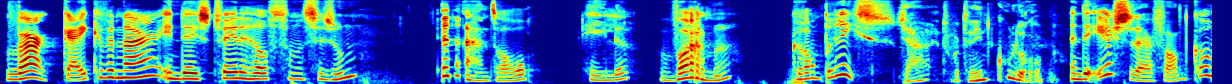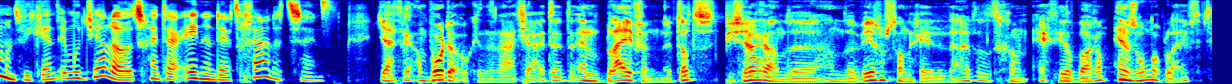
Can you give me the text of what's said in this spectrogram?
waar kijken we naar in deze tweede helft van het seizoen? Een aantal hele warme Grand Prix. ja, het wordt er niet koeler op. En de eerste daarvan komend weekend in Mugello. Het schijnt daar 31 graden te zijn. Ja, het aan worden ook inderdaad. Ja, het- en blijven. Dat is het bizarre aan de, aan de weersomstandigheden daar. Dat het gewoon echt heel warm en zonnig blijft.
